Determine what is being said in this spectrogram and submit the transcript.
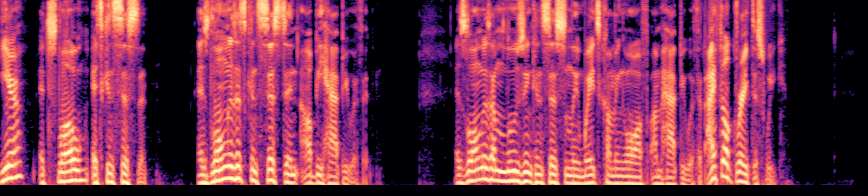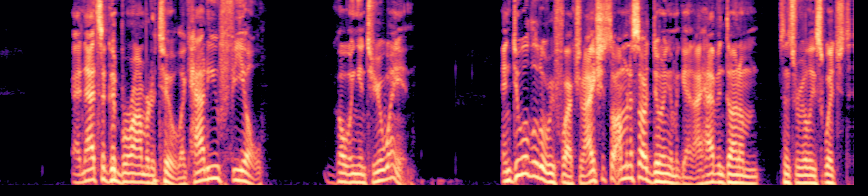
Here, it's slow, it's consistent. As long as it's consistent, I'll be happy with it. As long as I'm losing consistently, weight's coming off, I'm happy with it. I felt great this week. And that's a good barometer too. Like how do you feel going into your weigh-in? And do a little reflection. I should I'm going to start doing them again. I haven't done them since we really switched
